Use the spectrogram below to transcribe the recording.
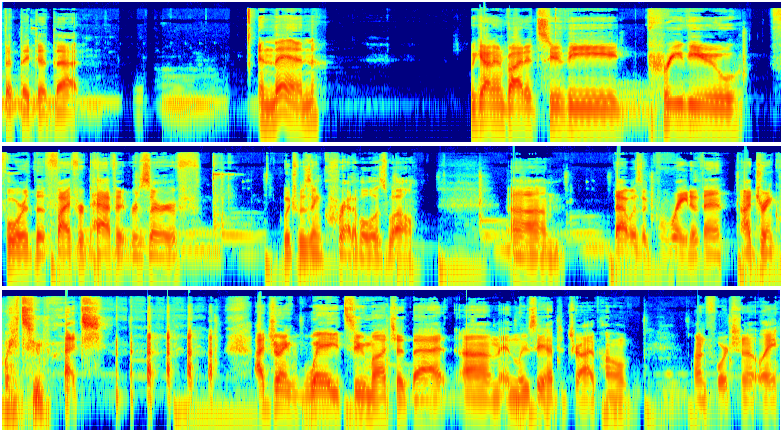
that they did that. And then we got invited to the preview for the Phifer Pavitt Reserve, which was incredible as well. Um, that was a great event. I drank way too much. I drank way too much at that, um, and Lucy had to drive home, unfortunately.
